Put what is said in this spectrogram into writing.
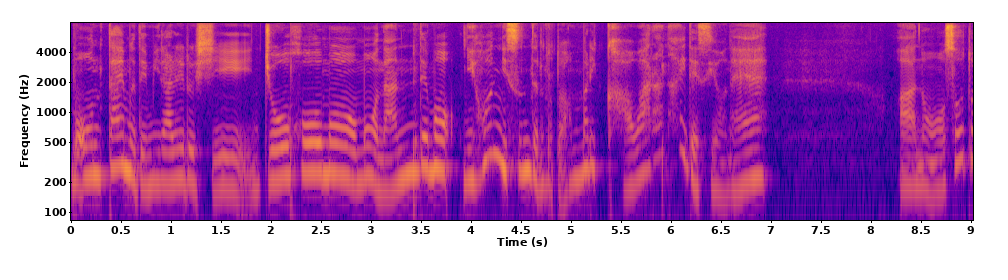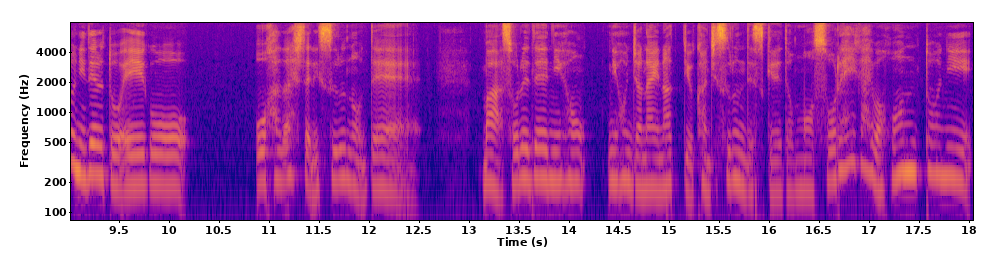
もオンタイムで見られるし情報ももう何でも日本に住んでるのとあんまり変わらないですよね。あの外に出ると英語を話したりするのでまあそれで日本日本じゃないなっていう感じするんですけれどもそれ以外は本当に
